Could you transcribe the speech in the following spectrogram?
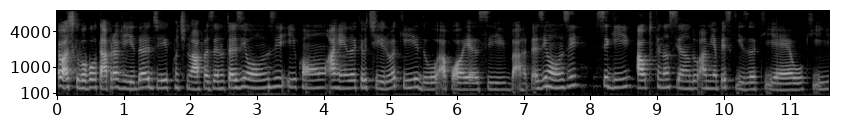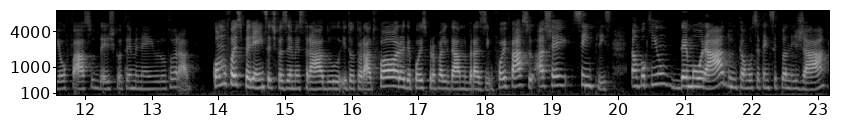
Eu acho que vou voltar para a vida de continuar fazendo tese 11 e com a renda que eu tiro aqui do apoia-se barra tese 11, seguir autofinanciando a minha pesquisa, que é o que eu faço desde que eu terminei o doutorado. Como foi a experiência de fazer mestrado e doutorado fora e depois para validar no Brasil? Foi fácil? Achei simples. É um pouquinho demorado, então você tem que se planejar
